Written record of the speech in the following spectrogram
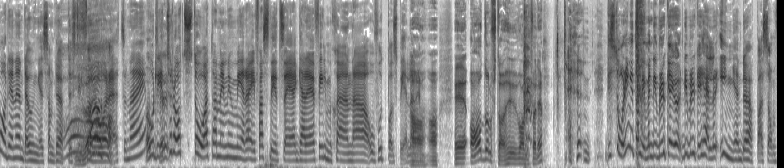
var den enda unge som döptes till förra året. Nej, och det trots då att han är numera är fastighetsägare, filmstjärna och fotbollsspelare. Ja, ja. Eh, Adolf då, hur vanligt var det? Det står inget om det, men det brukar ju, det brukar ju heller ingen döpa som,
